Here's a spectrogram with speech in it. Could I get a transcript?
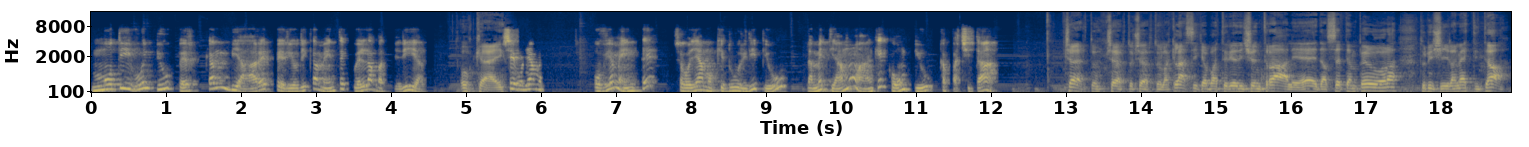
Motivo in più per cambiare periodicamente quella batteria. Ok. Se vogliamo, ovviamente, se vogliamo che duri di più, la mettiamo anche con più capacità. Certo, certo, certo, la classica batteria di centrale è da 7 Ah, tu dici la metti da...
